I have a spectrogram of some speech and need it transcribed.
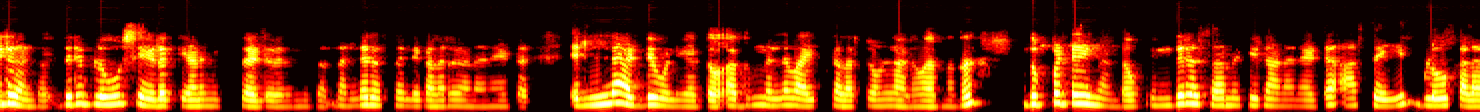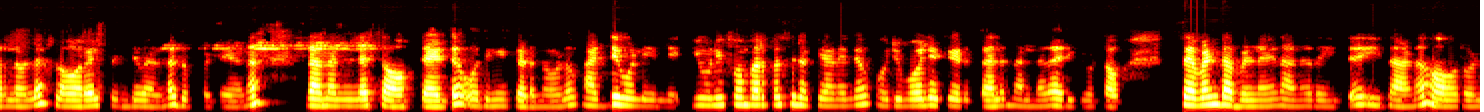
ഇത് കണ്ടോ ഇതൊരു ബ്ലൂ ഒക്കെയാണ് മിക്സ് ആയിട്ട് വരുന്നത്. നല്ല രസമല്ലേ കളർ കാണാനായിട്ട്. എല്ലാം അടിപൊളിയാട്ടോ അതും നല്ല വൈറ്റ് കളർ ടോണിലാണ് വരുന്നത്. ദുപ്പട്ടയും കണ്ടോ എന്ത് രസമാണെന്നൊക്കെ കാണാനായിട്ട്. ആ സെയിം ബ്ലൂ കളറിലുള്ള ഫ്ലോറൽ പ്രിന്റ് വരുന്ന ദുപ്പട്ടയാണ്. ഇതാ നല്ല സോഫ്റ്റ് ആയിട്ട് ഒതുങ്ങി കിടന്നോളും. അടിപൊളിയല്ലേ? യൂണിഫോം പർപ്പസിനൊക്കെ ആണെങ്കിലും ഒരുപോലെയൊക്കെ എടുത്താലും നല്ലതായിരിക്കും കേട്ടോ. സെവൻ ഡബിൾ നയൻ ആണ് റേറ്റ് ഇതാണ് ഓവറോൾ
